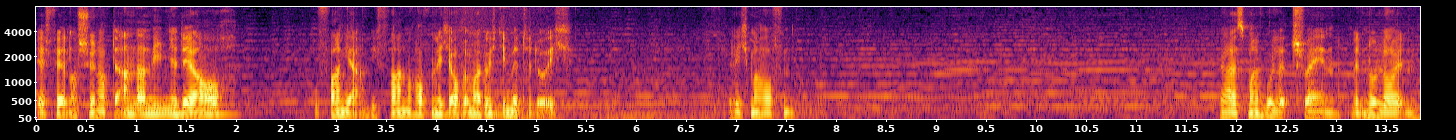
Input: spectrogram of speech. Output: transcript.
Der fährt noch schön auf der anderen Linie, der auch. Die fahren ja, die fahren hoffentlich auch immer durch die Mitte durch. Will ich mal hoffen. Da ist mein Bullet Train mit nur Leuten.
